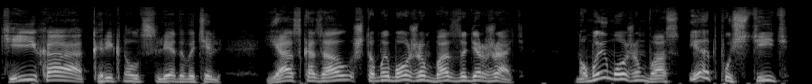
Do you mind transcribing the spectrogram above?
«Тихо!» — крикнул следователь. «Я сказал, что мы можем вас задержать, но мы можем вас и отпустить,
